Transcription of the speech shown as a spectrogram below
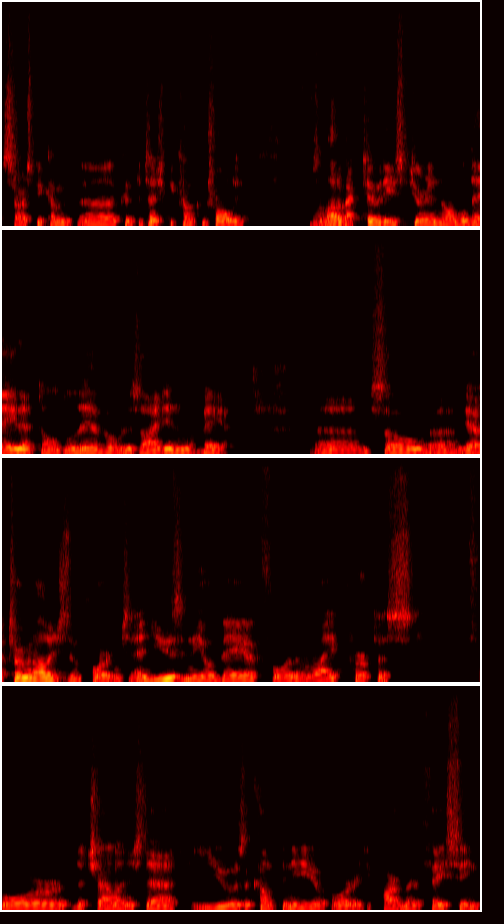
starts become, uh, could potentially become controlling. There's a lot of activities during a normal day that don't live or reside in Obeya. Um, so uh, yeah, terminology is important and using the Obeya for the right purpose for the challenge that you as a company or a department are facing,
